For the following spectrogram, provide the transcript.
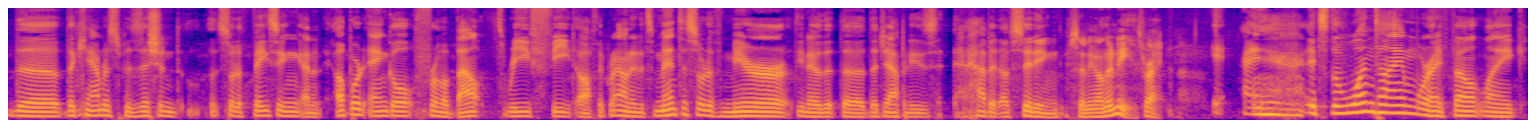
the the camera's positioned sort of facing at an upward angle from about three feet off the ground, and it's meant to sort of mirror you know the the, the Japanese habit of sitting Sitting on their knees, right? it's the one time where I felt like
